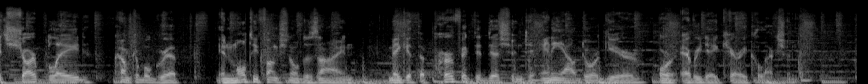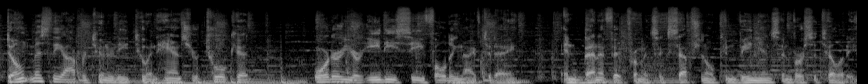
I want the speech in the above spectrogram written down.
Its sharp blade, comfortable grip, and multifunctional design make it the perfect addition to any outdoor gear or everyday carry collection. Don't miss the opportunity to enhance your toolkit. Order your EDC folding knife today and benefit from its exceptional convenience and versatility.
